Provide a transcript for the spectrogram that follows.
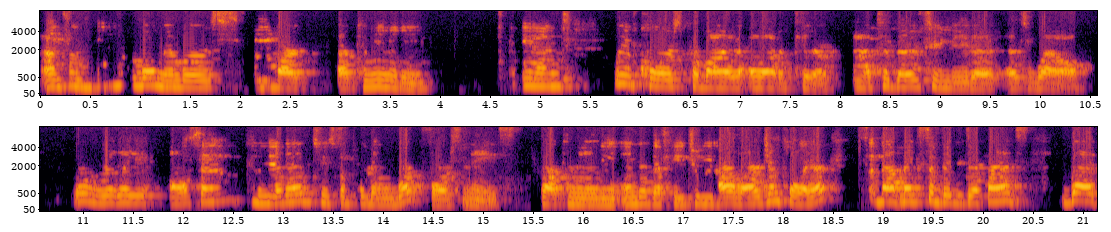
and for vulnerable members of our, our community. And we, of course, provide a lot of care uh, to those who need it as well. We're really also committed to supporting workforce needs for our community into the future. We are a large employer, so that makes a big difference. But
